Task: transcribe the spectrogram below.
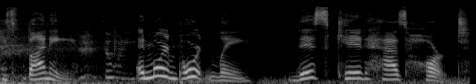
He's funny. And more importantly, this kid has heart.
